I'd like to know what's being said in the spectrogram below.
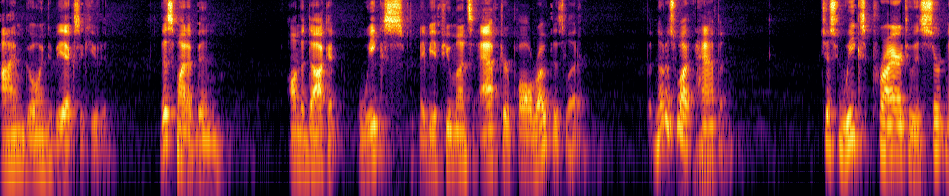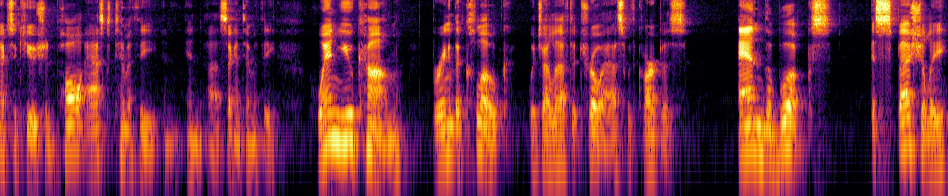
I'm going to be executed. This might have been on the docket weeks, maybe a few months after Paul wrote this letter. But notice what happened. Just weeks prior to his certain execution, Paul asked Timothy in, in uh, 2 Timothy, When you come, bring the cloak which I left at Troas with Carpus, and the books, especially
